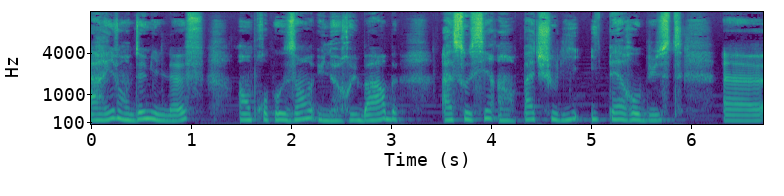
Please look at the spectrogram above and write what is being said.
arrive en 2009 en proposant une rhubarbe associée à un patchouli hyper robuste. Euh,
